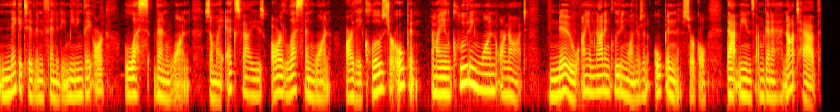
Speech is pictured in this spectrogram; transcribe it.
negative infinity, meaning they are less than 1. So my x values are less than 1. Are they closed or open? Am I including 1 or not? No, I am not including 1. There's an open circle. That means I'm going to not have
